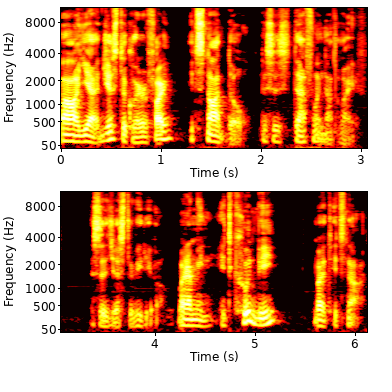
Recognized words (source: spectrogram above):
Uh, yeah, just to clarify, it's not though. This is definitely not life. This is just a video. But I mean, it could be, but it's not.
